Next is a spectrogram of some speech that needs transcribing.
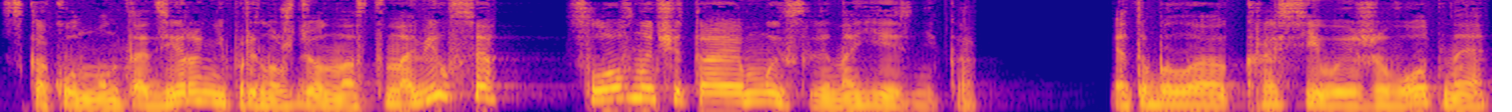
скакун Монтадира непринужденно остановился, словно читая мысли наездника. Это было красивое животное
